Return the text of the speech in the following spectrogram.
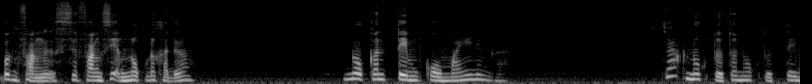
เบิ่งฟังฟังเสียงนกนะค่ะเด้อนกกันเต็มโกอไม้นึงค่ะจากนกตัวตัวนกตัวเต็ม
